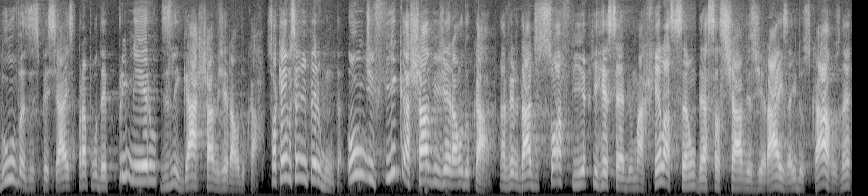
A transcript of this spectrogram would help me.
luvas especiais para poder primeiro desligar a chave geral do carro. Só que aí você me pergunta, onde fica a chave geral do carro? Na verdade, só a FIA que recebe uma relação dessas chaves gerais aí dos carros, né?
